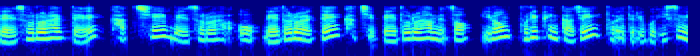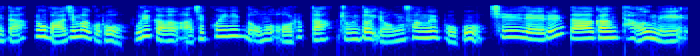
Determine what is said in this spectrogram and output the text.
매수를 할 때 같이 매수를 하고 매도를 할 때 같이 매도를 하면서 이런 브리핑까지 더해드리고 있습니다. 그리고 마지막으로 우리가 아직 코인이 너무 어렵다. 좀 더 영상을 보고 신뢰를 쌓아간 다음에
